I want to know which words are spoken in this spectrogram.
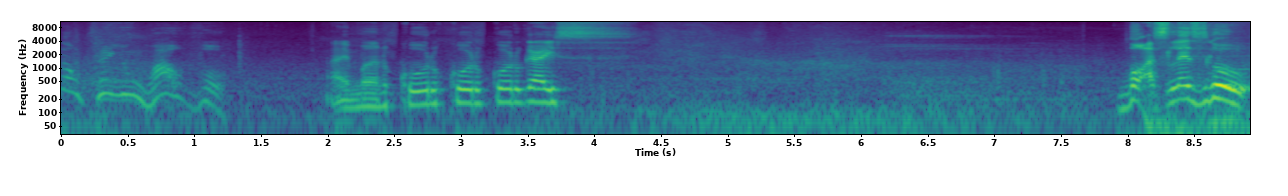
Não tem um alvo. Ai, mano, couro, couro, couro, guys. Boss, let's go!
